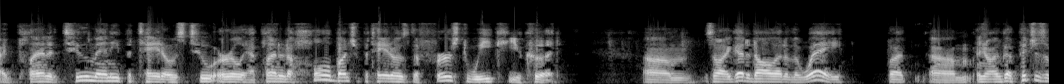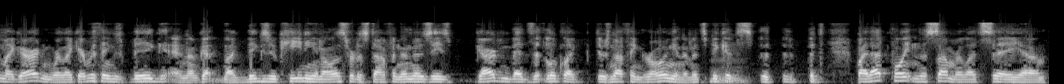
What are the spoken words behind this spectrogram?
I planted too many potatoes too early. I planted a whole bunch of potatoes the first week you could. Um, so I got it all out of the way, but um, you know I've got pictures of my garden where like everything's big and I've got like big zucchini and all this sort of stuff, and then there's these garden beds that look like there's nothing growing in them. It's because the, the, but by that point in the summer, let's say um,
